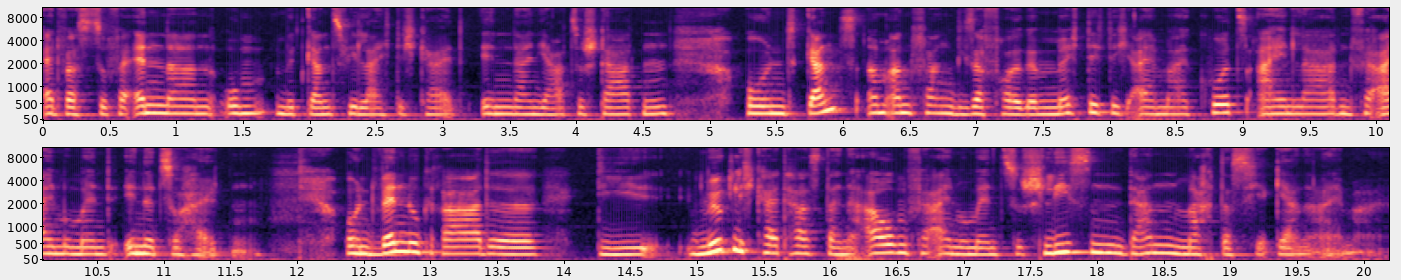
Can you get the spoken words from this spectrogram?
etwas zu verändern, um mit ganz viel Leichtigkeit in dein Jahr zu starten. Und ganz am Anfang dieser Folge möchte ich dich einmal kurz einladen, für einen Moment innezuhalten. Und wenn du gerade die Möglichkeit hast, deine Augen für einen Moment zu schließen, dann mach das hier gerne einmal.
